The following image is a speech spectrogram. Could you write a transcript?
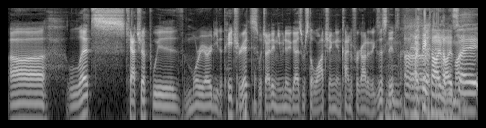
Uh, let's catch up with Moriarty the Patriot, which I didn't even know you guys were still watching and kind of forgot it existed. Uh, I think I, I will might. say,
